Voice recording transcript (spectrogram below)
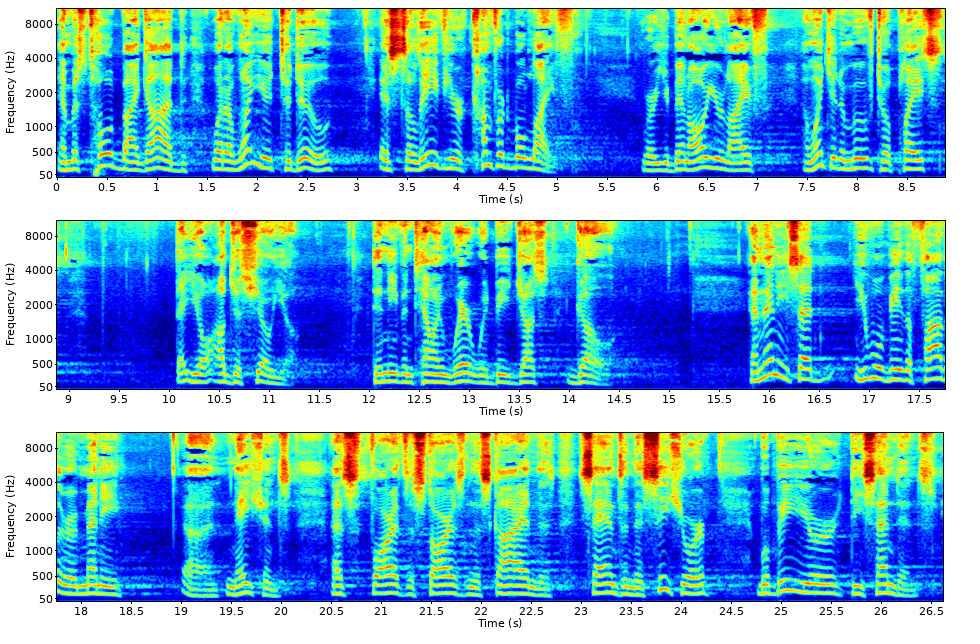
and was told by God, What I want you to do is to leave your comfortable life where you've been all your life. I want you to move to a place that I'll just show you. Didn't even tell him where it would be, just go. And then he said, You will be the father of many uh, nations. As far as the stars in the sky and the sands in the seashore will be your descendants.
